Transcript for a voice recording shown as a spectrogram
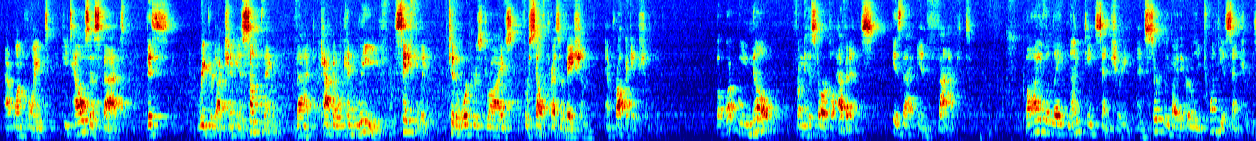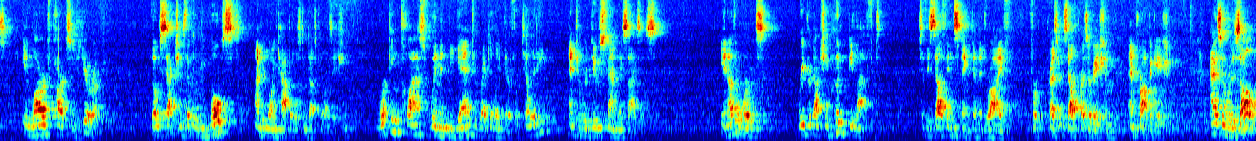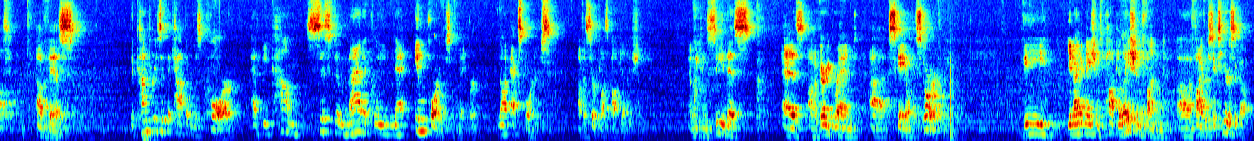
At one point, he tells us that this reproduction is something that capital can leave safely to the workers' drives for self-preservation and propagation. But what we know from the historical evidence is that in fact, by the late 19th century, and certainly by the early 20th centuries, in large parts of Europe, those sections that were most undergoing capitalist industrialization, working class women began to regulate their fertility and to reduce family sizes. In other words, reproduction couldn't be left to the self-instinct and the drive for self-preservation and propagation. As a result of this, the countries of the capitalist core have become systematically net importers of labor, not exporters of a surplus population. And we can see this as on a very grand uh, scale historically. The United Nations Population Fund uh, five or six years ago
